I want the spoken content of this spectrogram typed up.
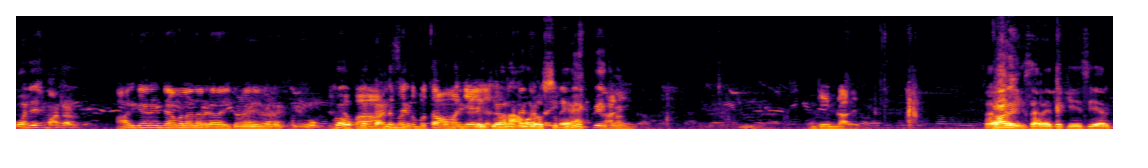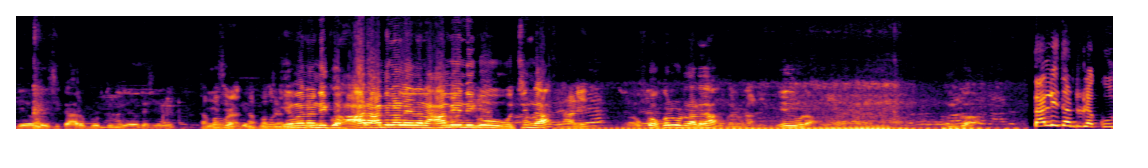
ఫోన్ చేసి మాట్లాడు. ఆరు గ్యారెంటీ అమలు అన్నారు కదా మొత్తం అమలు వస్తున్నాయా? ఇంకా. రాలేదు. ఈసారి అయితే కేసీఆర్కి ఓటేసి కారు గుర్తు మీద ఏమైనా నీకు ఆరు హామీలలో ఏదైనా హామీ నీకు వచ్చిందా? రాలేదు. ఒక్క ఒక్కరు కూడా రాలేదా. ఏది కూడా? ఇంకా? తల్లిదండ్రులకు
